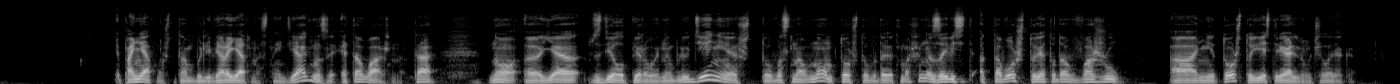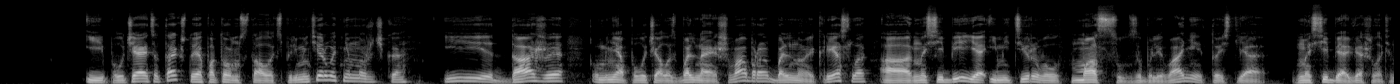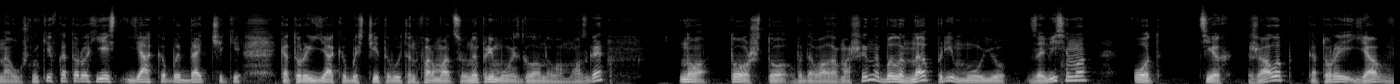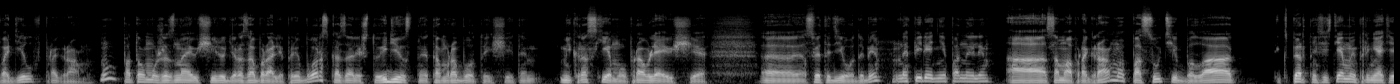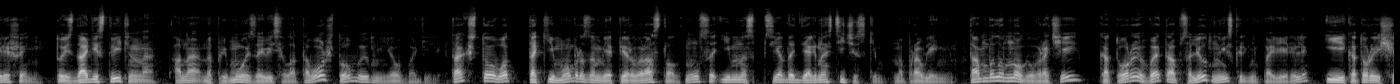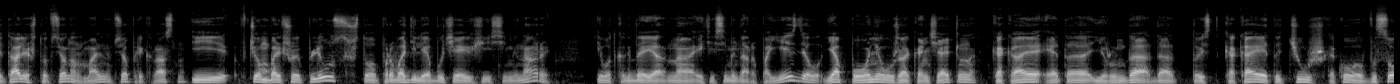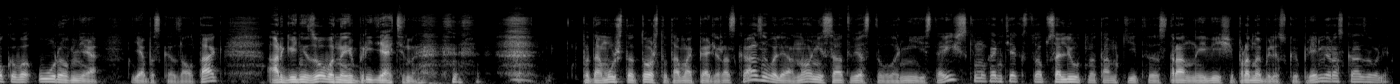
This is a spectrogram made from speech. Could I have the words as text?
Понятно, что там были вероятностные диагнозы, это важно, да. Но э, я сделал первое наблюдение, что в основном то, что выдает машина, зависит от того, что я туда ввожу, а не то, что есть реально у человека. И получается так, что я потом стал экспериментировать немножечко, и даже у меня получалась больная швабра, больное кресло, а на себе я имитировал массу заболеваний, то есть я на себя вешал эти наушники, в которых есть якобы датчики, которые якобы считывают информацию напрямую из головного мозга. Но то, что выдавала машина, было напрямую зависимо от тех жалоб, которые я вводил в программу. Ну, потом уже знающие люди разобрали прибор, сказали, что единственная там работающая там микросхема, управляющая э, светодиодами на передней панели, а сама программа, по сути, была экспертной системой принятия решений. То есть, да, действительно, она напрямую зависела от того, что вы в нее вводили. Так что вот таким образом я первый раз столкнулся именно с псевдодиагностическим направлением. Там было много врачей, которые в это абсолютно искренне поверили и которые считали, что все нормально, все прекрасно. И в чем большой плюс, что проводили обучающие семинары – и вот когда я на эти семинары поездил, я понял уже окончательно, какая это ерунда, да, то есть какая это чушь, какого высокого уровня, я бы сказал так, организованная бредятина. потому что то, что там опять же рассказывали, оно не соответствовало ни историческому контексту абсолютно, там какие-то странные вещи про Нобелевскую премию рассказывали,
